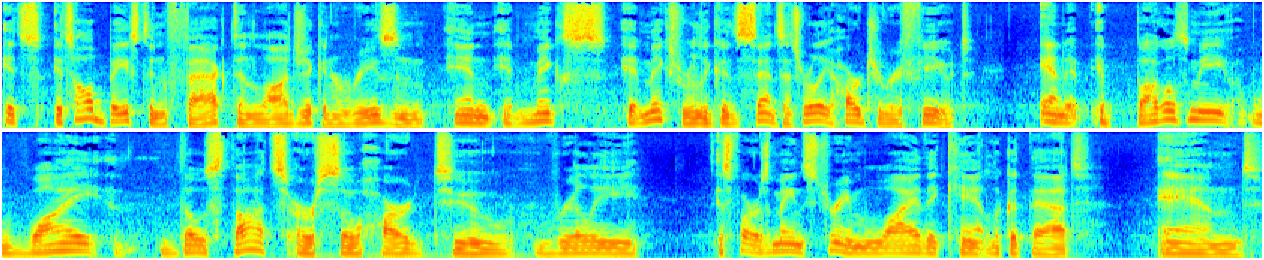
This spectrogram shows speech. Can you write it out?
it's it's all based in fact and logic and reason, and it makes it makes really good sense. It's really hard to refute, and it, it boggles me why those thoughts are so hard to really, as far as mainstream, why they can't look at that and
